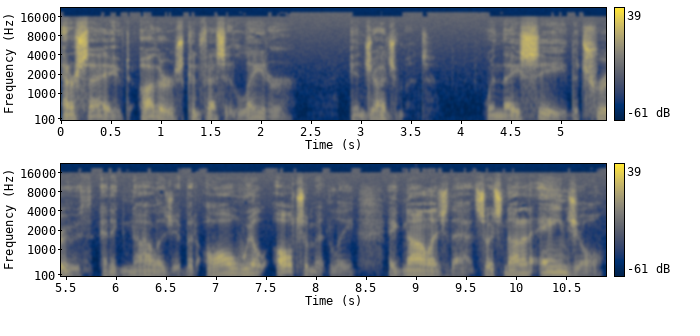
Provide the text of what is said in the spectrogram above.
and are saved, others confess it later in judgment when they see the truth and acknowledge it. But all will ultimately acknowledge that. So it's not an angel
